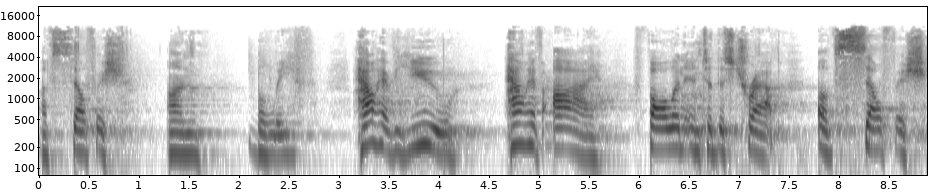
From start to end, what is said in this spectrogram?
of selfish unbelief? How have you, how have I fallen into this trap of selfish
